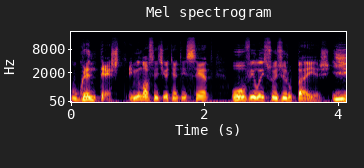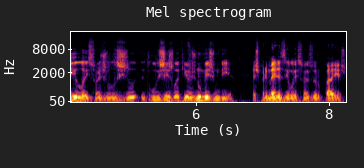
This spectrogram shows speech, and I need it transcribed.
o grande teste. Em 1987 houve eleições europeias e eleições legislativas no mesmo dia. As primeiras eleições europeias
